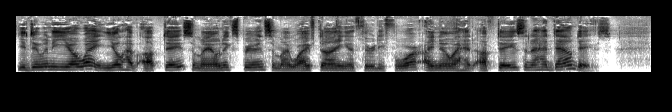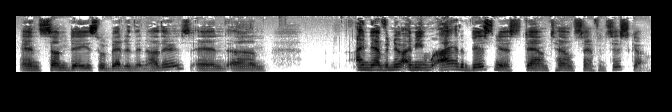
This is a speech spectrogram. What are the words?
you're doing it your way. You'll have up days. In my own experience, and my wife dying at 34, I know I had up days and I had down days, and some days were better than others, and um, I never knew. I mean, I had a business downtown San Francisco.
